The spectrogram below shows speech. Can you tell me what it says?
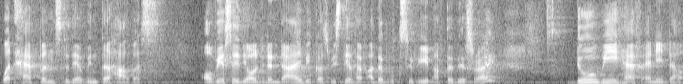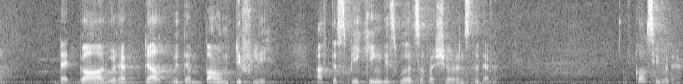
what happens to their winter harvest, obviously they all didn't die because we still have other books to read after this, right? Do we have any doubt that God would have dealt with them bountifully after speaking these words of assurance to them? Of course, He would have.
